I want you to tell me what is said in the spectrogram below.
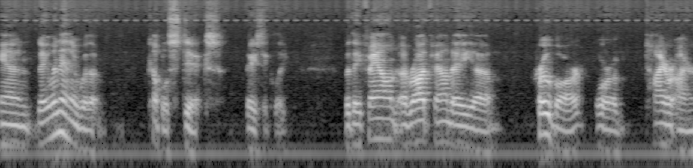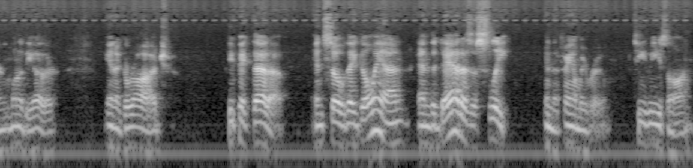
and they went in there with a couple of sticks, basically. But they found a Rod found a uh, crowbar or a tire iron, one or the other, in a garage. He picked that up, and so they go in, and the dad is asleep in the family room. TV's on,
